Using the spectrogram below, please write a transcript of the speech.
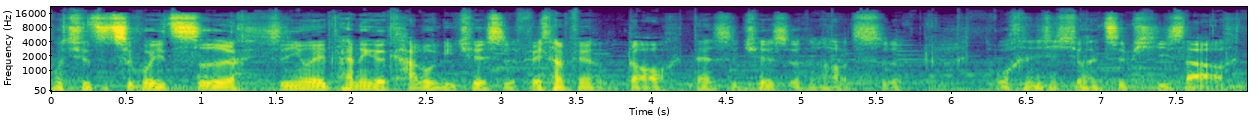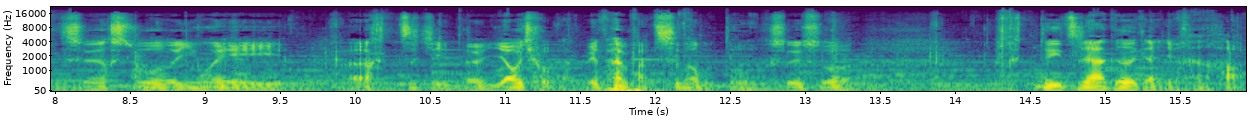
我其实只吃过一次，是因为它那个卡路里确实非常非常高，但是确实很好吃。我很喜欢吃披萨，虽然说因为呃自己的要求吧，没办法吃那么多，所以说对芝加哥的感觉很好。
